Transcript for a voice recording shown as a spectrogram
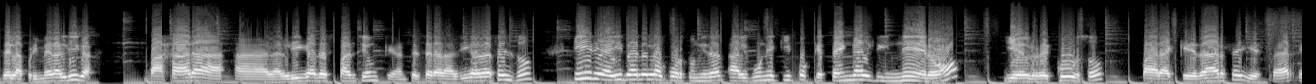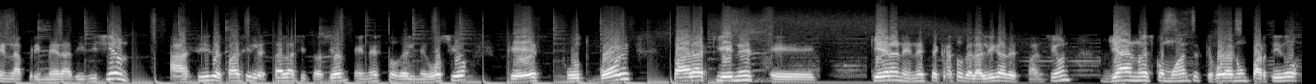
de la primera liga bajar a, la liga de expansión, que antes era la liga de ascenso, y de ahí darle la oportunidad a algún equipo que tenga el dinero y el recurso para quedarse y estar en la primera división. Así de fácil está la situación en esto del negocio que es fútbol para quienes eh, quieran, en este caso de la liga de expansión, ya no es como antes que juegan un partido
